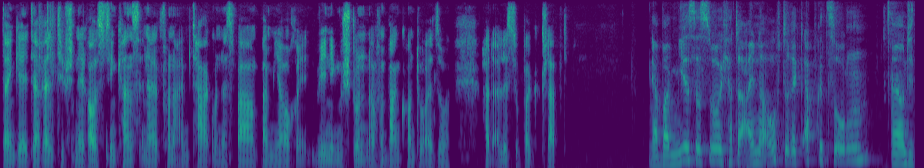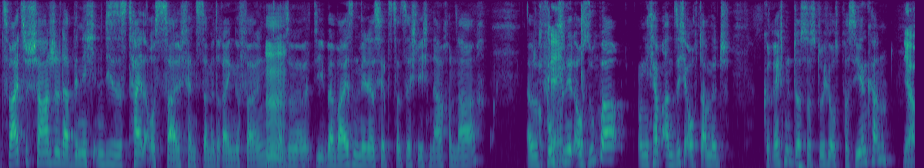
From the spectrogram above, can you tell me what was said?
dein Geld da relativ schnell rausziehen kannst innerhalb von einem Tag. Und das war bei mir auch in wenigen Stunden auf dem Bankkonto, also hat alles super geklappt. Ja, bei mir ist es so, ich hatte eine auch direkt abgezogen und die zweite Charge, da bin ich in dieses Teilauszahlfenster mit reingefallen. Mm. Also die überweisen mir das jetzt tatsächlich nach und nach. Also okay. funktioniert auch super und ich habe an sich auch damit gerechnet, dass das durchaus passieren kann. Ja,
